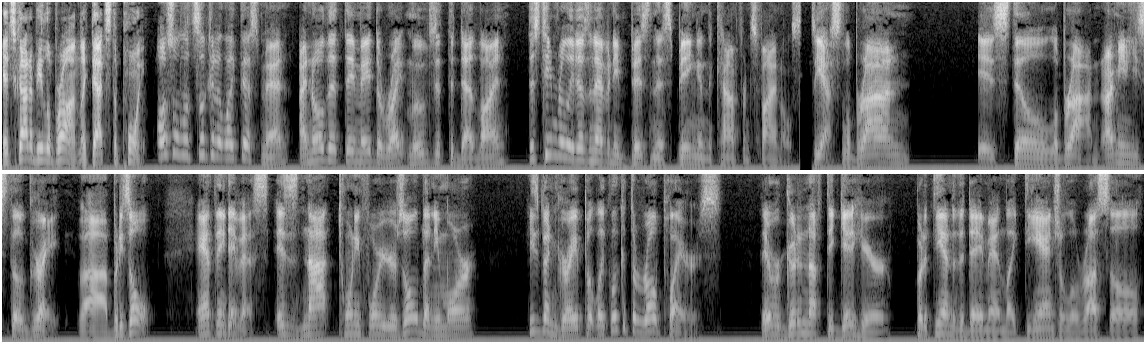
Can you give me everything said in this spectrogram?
it's got to be LeBron. Like that's the point. Also, let's look at it like this, man. I know that they made the right moves at the deadline. This team really doesn't have any business being in the conference finals. Yes, LeBron is still LeBron. I mean, he's still great, uh, but he's old. Anthony Davis is not 24 years old anymore. He's been great, but like, look at the role players. They were good enough to get here, but at the end of the day, man, like D'Angelo Russell,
